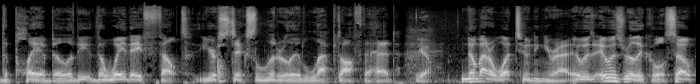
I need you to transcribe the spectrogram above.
the playability, the way they felt. Your oh. sticks literally leapt off the head. Yeah. No matter what tuning you're at, it was it was really cool. So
